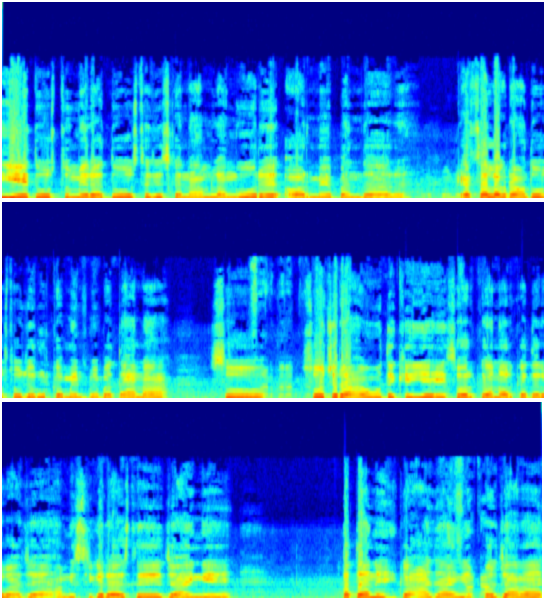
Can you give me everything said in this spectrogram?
ये दोस्तों मेरा दोस्त है, जिसका नाम लंगूर है और मैं बंदर। कैसा लग रहा हूँ दोस्तों? ज़रूर कमेंट में बताना। सो, सोच रहा हूँ, देखिए, यही स्वर्ग का नर का दरवाज़ा है। हम इसी के रास्ते जाएँगे। पता नहीं कहाँ जाएँगे, पर जाना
